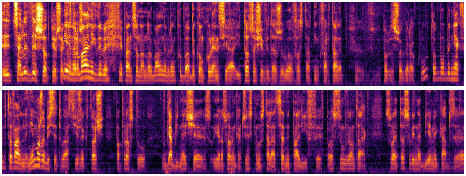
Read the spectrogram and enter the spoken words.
y, ceny wyższe od pierwszego nie, stycznia. normalnie, gdyby, wie pan co, na normalnym rynku byłaby konkurencja i to, co się wydarzyło w ostatnim kwartale zeszłego roku, to byłoby nieakceptowalne. Nie może być sytuacji, że ktoś po prostu w gabinecie z Jarosławem Kaczyńskim ustala ceny paliw w Polsce, mówią tak, słuchaj, to sobie nabijemy kabzę,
